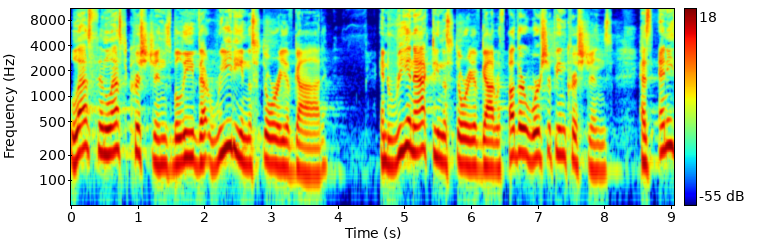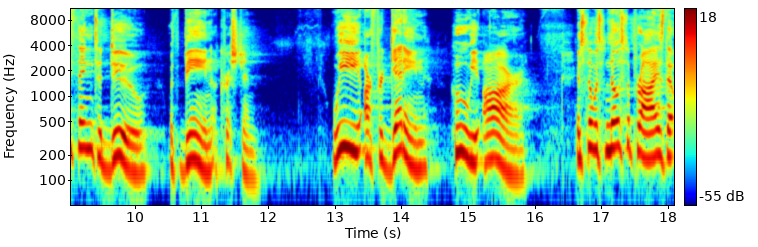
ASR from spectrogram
Less and less Christians believe that reading the story of God and reenacting the story of God with other worshiping Christians has anything to do with being a Christian. We are forgetting who we are. And so it's no surprise that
